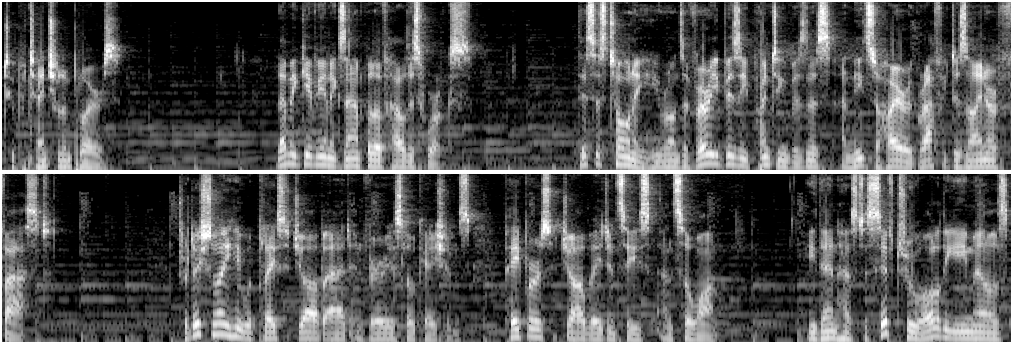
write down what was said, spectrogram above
to potential employers. Let me give you an example of how this works. This is Tony. He runs a very busy printing business and needs to hire a graphic designer fast. Traditionally, he would place a job ad in various locations papers, job agencies, and so on. He then has to sift through all of the emails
